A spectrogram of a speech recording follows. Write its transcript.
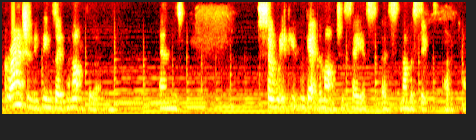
gradually things open up for them. And so if you can get them up to say a, a number six out of ten,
